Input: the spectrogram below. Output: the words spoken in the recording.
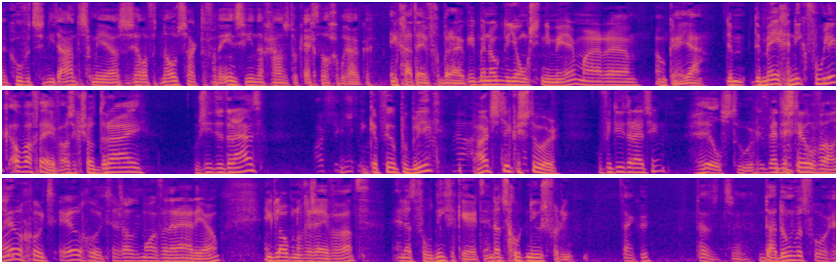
Ik hoef het ze niet aan te smeren. Als ze zelf het noodzak ervan inzien, dan gaan ze het ook echt wel gebruiken. Ik ga het even gebruiken. Ik ben ook de jongste niet meer, maar eh, oké, ja. De, de mechaniek voel ik. Oh, wacht even. Als ik zo draai, hoe ziet het eruit? Hartstikke stoer. Ik heb veel publiek. Hartstikke stoer. Hoe vindt u het eruit zien? Heel stoer. U bent er stil van. Heel goed, heel goed. Dat is altijd mooi van de radio. Ik loop nog eens even wat. En dat voelt niet verkeerd. En dat is goed nieuws voor u. Dank u. Dat, eh, daar doen we het voor, hè?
